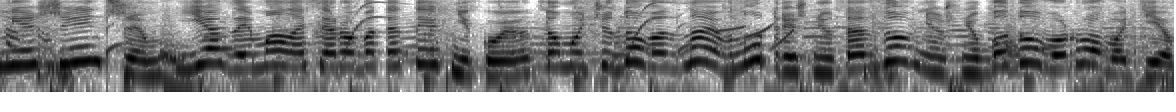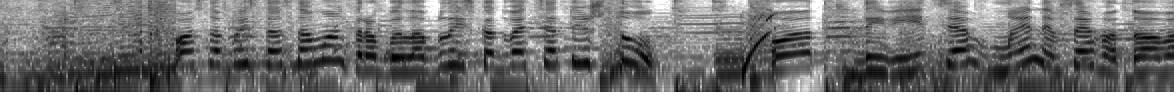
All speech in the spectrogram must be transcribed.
Між іншим, я займалася робототехнікою, тому чудово знаю внутрішню та зовнішню будову роботів. Особисто сама зробила близько 20 штук. От, дивіться, в мене все готово.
